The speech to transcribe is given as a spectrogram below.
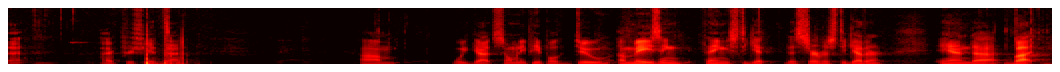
that. I appreciate that. Um, we've got so many people do amazing things to get this service together, and uh, but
